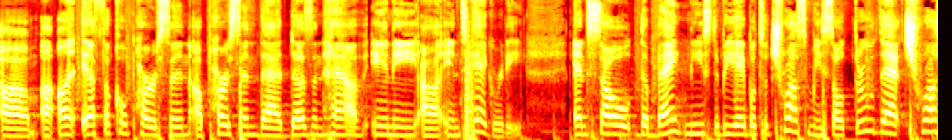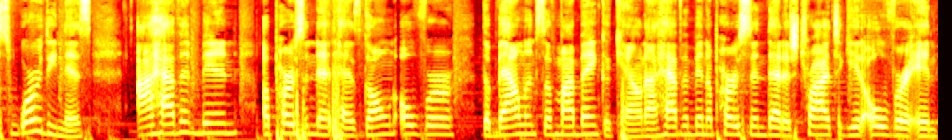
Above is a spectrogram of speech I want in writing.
um, an unethical person, a person that doesn't have any uh, integrity. And so the bank needs to be able to trust me. So through that trustworthiness, I haven't been a person that has gone over the balance of my bank account. I haven't been a person that has tried to get over and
